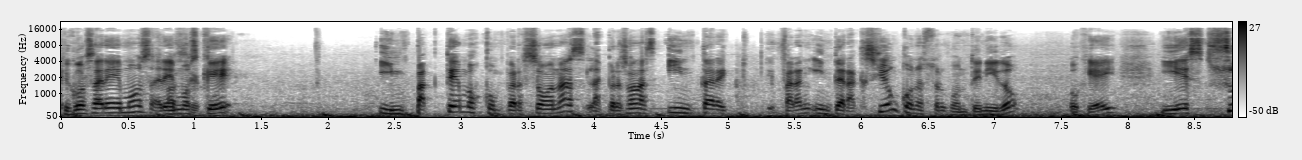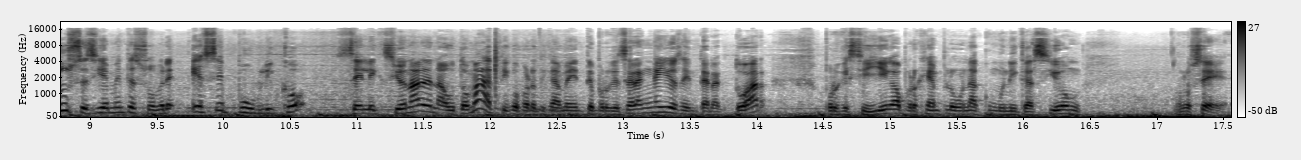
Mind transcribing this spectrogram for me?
¿qué cosa haremos? Haremos que impactemos con personas, las personas harán interacción con nuestro contenido, ¿ok? Y es sucesivamente sobre ese público seleccionado en automático prácticamente, porque serán ellos a interactuar, porque si llega, por ejemplo, una comunicación no lo sé,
